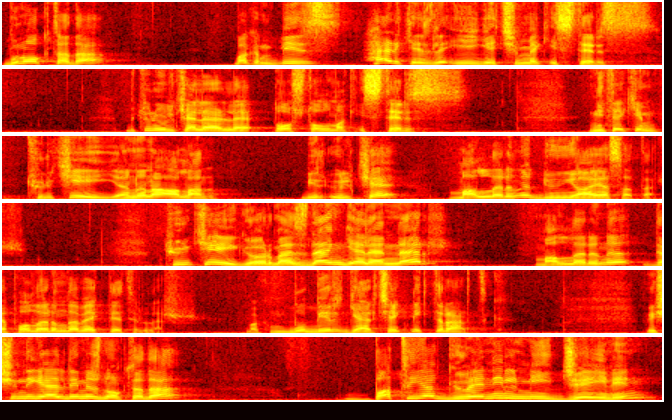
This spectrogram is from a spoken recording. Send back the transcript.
bu noktada bakın biz herkesle iyi geçinmek isteriz. Bütün ülkelerle dost olmak isteriz. Nitekim Türkiye'yi yanına alan bir ülke mallarını dünyaya satar. Türkiye'yi görmezden gelenler mallarını depolarında bekletirler. Bakın bu bir gerçekliktir artık. Ve şimdi geldiğimiz noktada batıya güvenilmeyeceğinin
